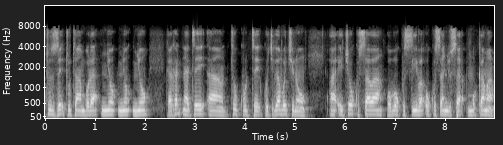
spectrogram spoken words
Tuze tutambula nnyo nnyo nnyo. Kakati nate tukutte ku kigambo kino ekyokusaba oba okusiiba okusanyusa mukama.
